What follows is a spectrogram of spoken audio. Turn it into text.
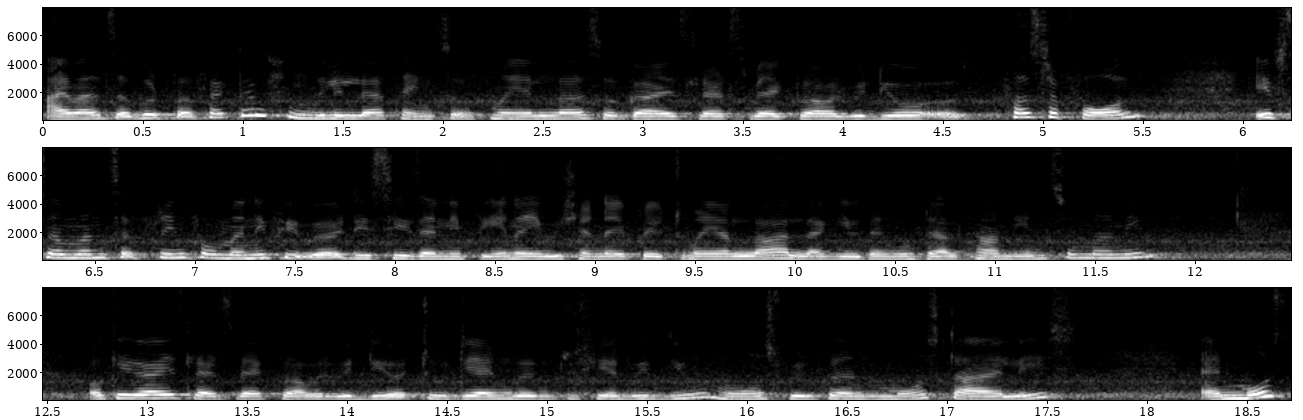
I'm also good, perfect. Alhamdulillah, thanks of my Allah. So guys, let's back to our video. First of all, if someone suffering from any fever, disease, any pain, I wish and I pray to my Allah. Allah give them good health. Ameen. Summa ameen okay guys let's back to our video today i'm going to share with you most beautiful and most stylish and most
